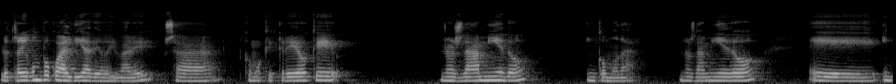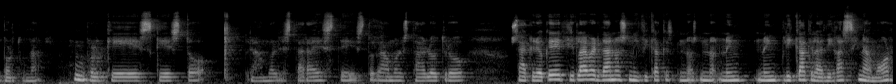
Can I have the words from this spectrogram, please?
lo traigo un poco al día de hoy, ¿vale? O sea, como que creo que nos da miedo incomodar, nos da miedo eh, importunar, porque es que esto le va a molestar a este, esto le va a molestar al otro, o sea, creo que decir la verdad no significa que no, no, implica que la digas sin amor.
